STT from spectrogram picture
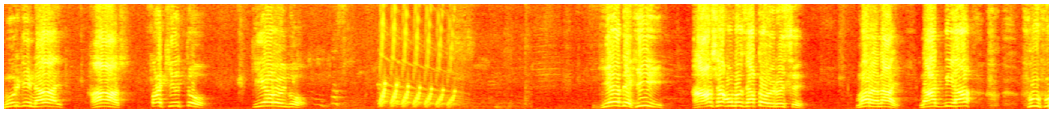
মুরগি নাই, হাঁস, পাখি হইতো, কি আর হইব? গিয়া দেখি, হাঁস এখনও জাত হয়ে রয়েছে মরে নাই, নাক দিয়া ফু ফু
